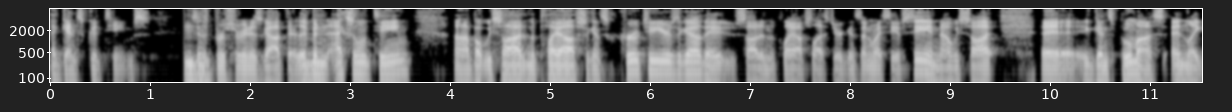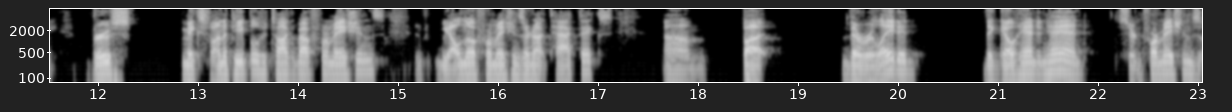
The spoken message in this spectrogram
against good teams mm-hmm. since bruce arenas got there they've been an excellent team uh, but we saw it in the playoffs against Crew two years ago. They saw it in the playoffs last year against NYCFC, and now we saw it uh, against Pumas. And like Bruce makes fun of people who talk about formations. We all know formations are not tactics, um, but they're related. They go hand in hand. Certain formations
